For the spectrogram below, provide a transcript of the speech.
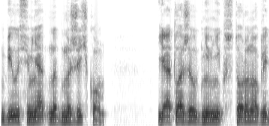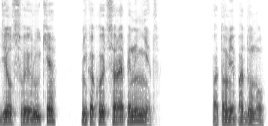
билась у меня над мозжечком. Я отложил дневник в сторону, оглядел свои руки, никакой царапины нет. Потом я подумал,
